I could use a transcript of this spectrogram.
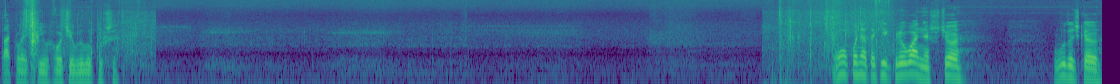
Так летів, очі вилупивши. У коня такі клювання, що вудочка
